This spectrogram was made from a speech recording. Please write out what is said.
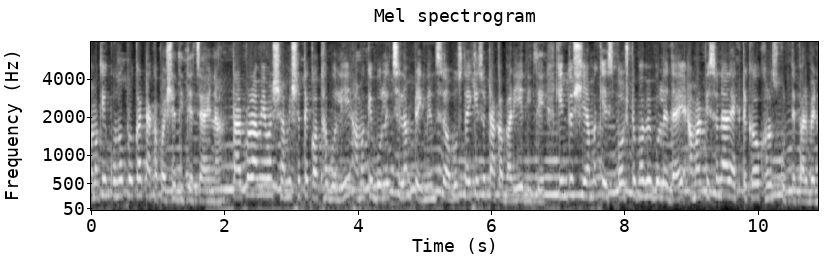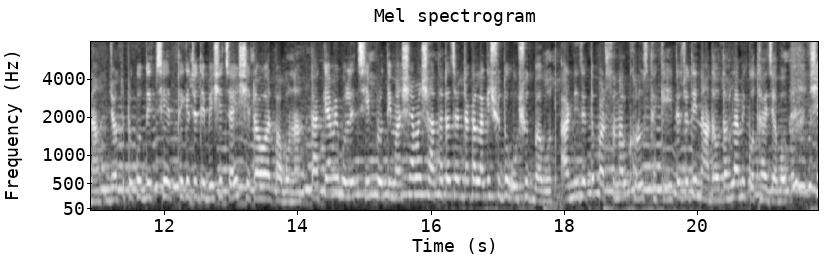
আমাকে কোনো প্রকার টাকা পয়সা দিতে চায় না। তারপর আমি আমার স্বামীর সাথে কথা বলি। আমাকে বলেছিলাম প্রেগনেন্সি অবস্থায় কিছু টাকা বাড়িয়ে দিতে। কিন্তু সে আমাকে স্পষ্টভাবে বলে দেয়, আমার পিছনে আর এক টাকাও খরচ করতে পারবে না। যতটুকু দিচ্ছে, এর থেকে যদি বেশি চাই, সেটাও আর পাবো না। তাকে আমি বলেছি, প্রতি মাসে আমার সাত, আট হাজার টাকা লাগে শুধু ওষুধ বাবদ। আর নিজের তো পার্সোনাল খরচ থাকে, এটা যদি না দাও তাহলে আমি কোথায় যাব? সে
